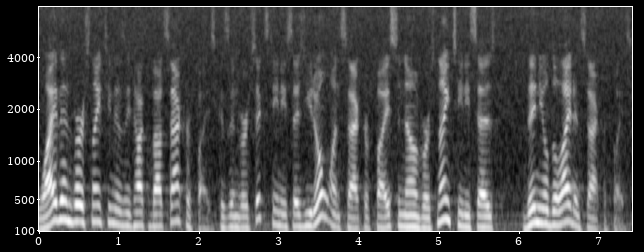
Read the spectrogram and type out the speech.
Why then, verse 19, does he talk about sacrifice? Because in verse 16 he says, You don't want sacrifice. And now in verse 19 he says, Then you'll delight in sacrifices.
